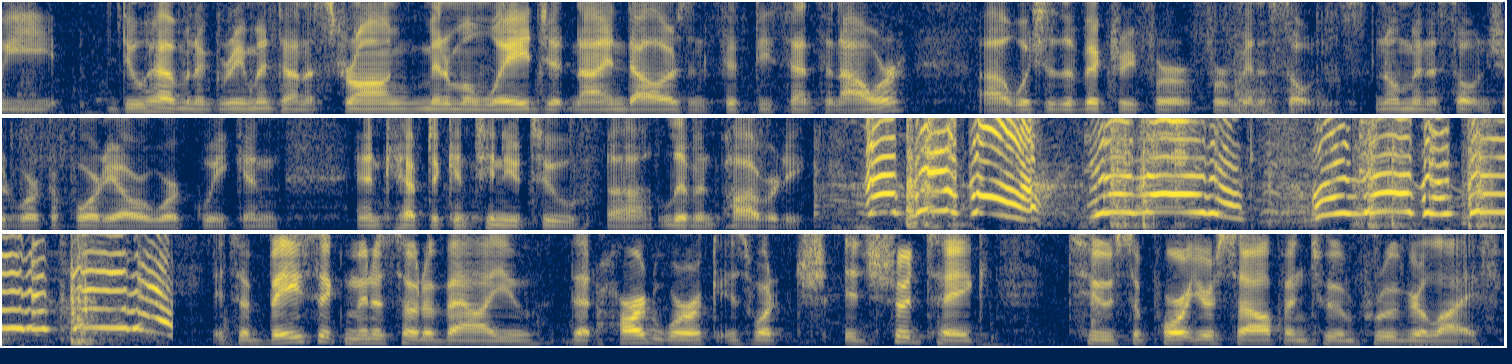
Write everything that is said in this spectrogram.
we do have an agreement on a strong minimum wage at $9.50 an hour, uh, which is a victory for, for Minnesotans. No Minnesotan should work a 40-hour work week and, and have to continue to uh, live in poverty. The people united will never be defeated. It's a basic Minnesota value that hard work is what sh- it should take to support yourself and to improve your life.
